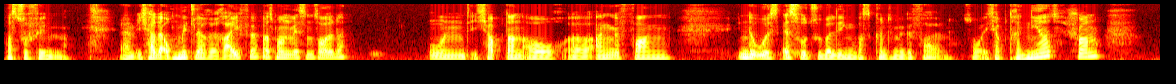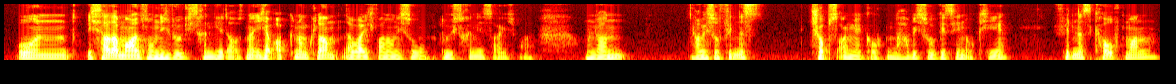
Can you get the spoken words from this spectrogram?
was zu finden. Ähm, ich hatte auch mittlere Reife, was man wissen sollte. Und ich habe dann auch äh, angefangen, in der USS so zu überlegen, was könnte mir gefallen. So, ich habe trainiert schon und ich sah damals noch nicht wirklich trainiert aus. Ne? Ich habe abgenommen, klar, aber ich war noch nicht so durchtrainiert, sage ich mal. Und dann habe ich so Fitnessjobs angeguckt und da habe ich so gesehen, okay, Fitnesskaufmann,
